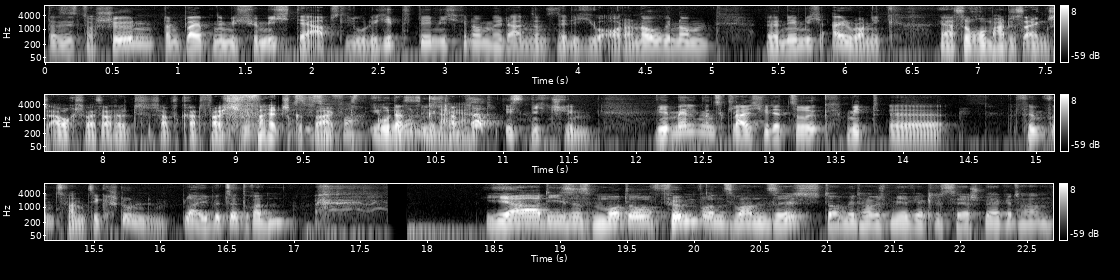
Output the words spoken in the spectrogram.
Das ist doch schön. Dann bleibt nämlich für mich der absolute Hit, den ich genommen hätte. Ansonsten hätte ich You Oughta Know genommen. Äh, nämlich Ironic. Ja, so rum ich es eigentlich auch. Ich weiß auch nicht, ich habe es gerade falsch, falsch Das ist ja gesagt. Gut, dass es geklappt hat. ist nicht schlimm. Wir melden uns gleich wieder zurück mit äh, 25 Stunden. bleibe Sie dran. Ja, dieses Motto 25, damit habe ich mir wirklich sehr schwer getan.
